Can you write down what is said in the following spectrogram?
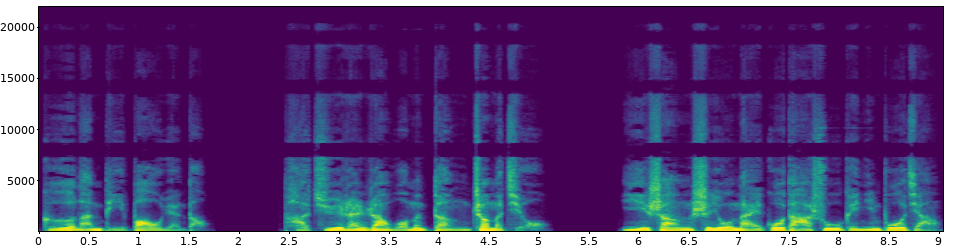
格兰比抱怨道：“他居然让我们等这么久。”以上是由奶锅大叔给您播讲，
